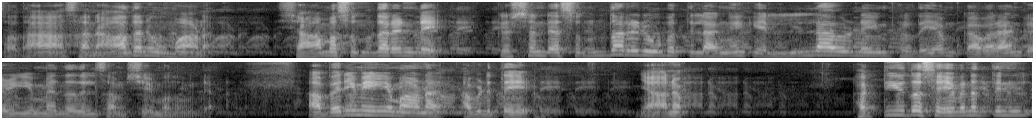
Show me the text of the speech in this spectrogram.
സദാ സനാതനവുമാണ്. ശ്യാമസുന്ദരന്റെ കൃഷ്ണന്റെ സുന്ദര രൂപത്തിൽ അങ്ങേക്ക് എല്ലാവരുടെയും ഹൃദയം കവരാൻ കഴിയും എന്നതിൽ സംശയമൊന്നുമില്ല. അപരിമേയമാണ് അവിടുത്തെ ജ്ഞാനം. ഭക്തിയുത സേവനത്തിൽ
